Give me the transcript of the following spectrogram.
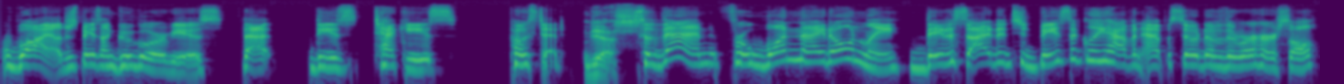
wild, just based on Google reviews that these techies posted. Yes. So then, for one night only, they decided to basically have an episode of the rehearsal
